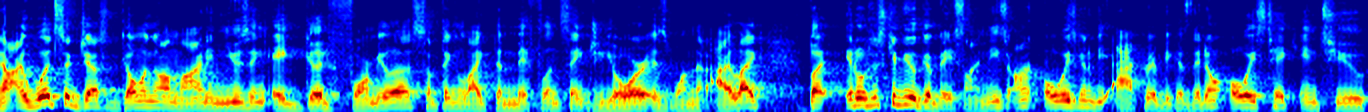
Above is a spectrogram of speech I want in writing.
Now, I would suggest going online and using a good formula. Something like the Mifflin St. Jeor is one that I like, but it'll just give you a good baseline. These aren't always gonna be accurate because they don't always take into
